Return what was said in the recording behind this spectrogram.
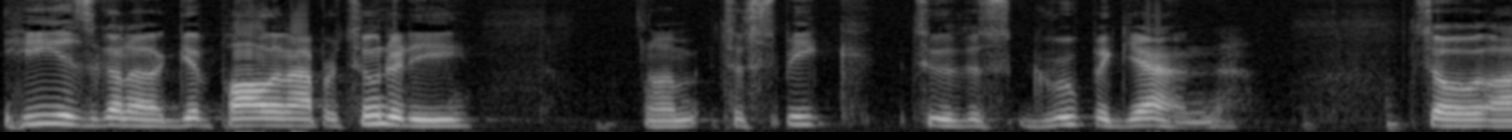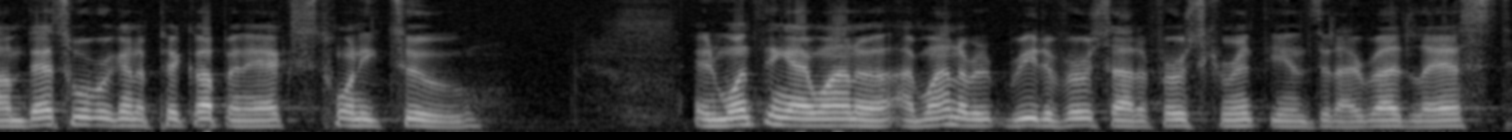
he is going to give Paul an opportunity um, to speak to this group again. So um, that's where we're going to pick up in Acts 22. And one thing I want to I want to read a verse out of 1 Corinthians that I read last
